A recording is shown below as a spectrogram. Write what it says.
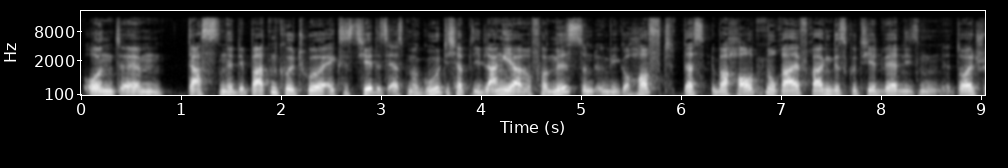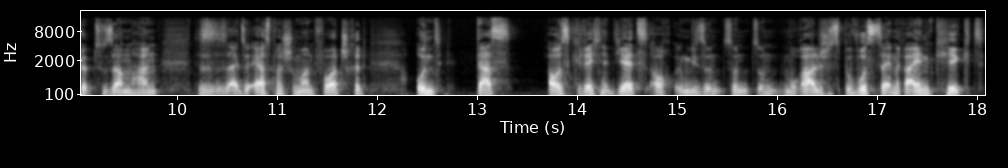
Und ähm, dass eine Debattenkultur existiert, ist erstmal gut. Ich habe die lange Jahre vermisst und irgendwie gehofft, dass überhaupt Moralfragen diskutiert werden in diesem Deutschrap-Zusammenhang. Das ist also erstmal schon mal ein Fortschritt. Und das ausgerechnet jetzt auch irgendwie so, so, so ein moralisches Bewusstsein reinkickt,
